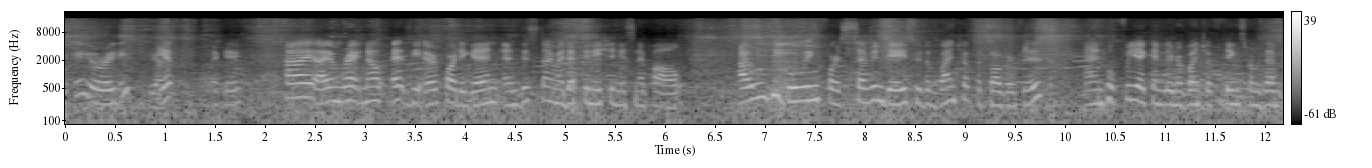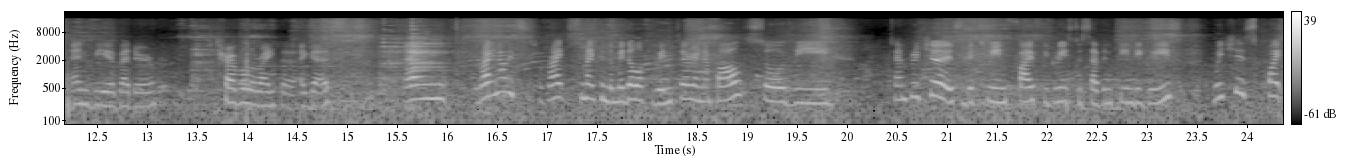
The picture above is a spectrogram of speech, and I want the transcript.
Okay, you ready? Yep. Okay. Hi, I am right now at the airport again, and this time my destination is Nepal. I will be going for seven days with a bunch of photographers, and hopefully I can learn a bunch of things from them and be a better travel writer, I guess. Um, right now it's right smack in the middle of winter in Nepal, so the temperature is between 5 degrees to 17 degrees, which is quite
